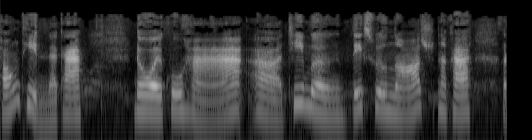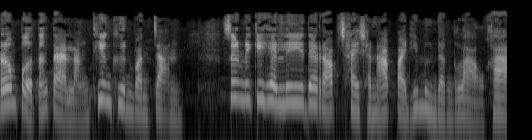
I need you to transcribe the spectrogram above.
ท้องถิ่นนะคะ โดยคูหาที่เมืองดิกซ์วิลล์นอตช์นะคะ เริ่มเปิดตั้งแต่หลังเที่ยงคืนวันจันทร์ ซึ่งนิกกี้เฮลี่ได้รับชัยชนะไปที่เมืองดังกล่าวค่ะ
